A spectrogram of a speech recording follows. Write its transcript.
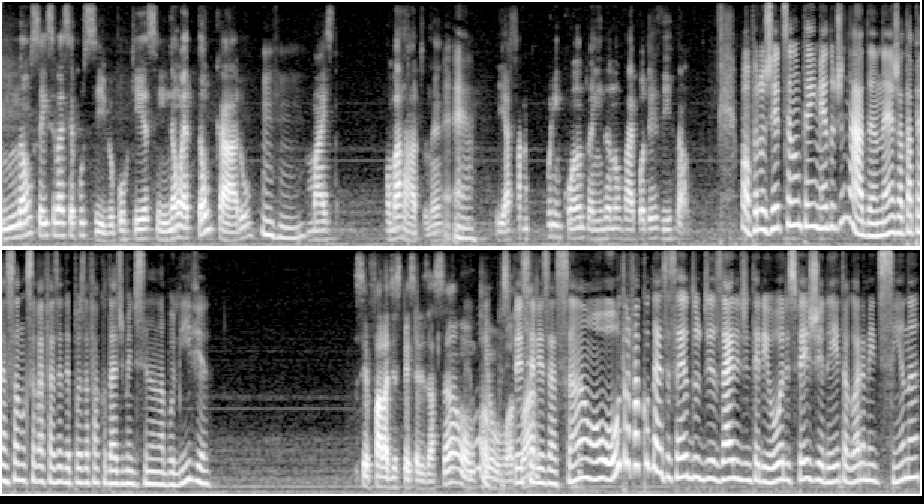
Não sei se vai ser possível, porque assim, não é tão caro, uhum. mas tão barato, né? É. E a família, por enquanto, ainda não vai poder vir, não. Bom, pelo jeito você não tem medo de nada, né? Já está pensando o que você vai fazer depois da faculdade de medicina na Bolívia? Você fala de especialização ou oh, que Especialização ou outra faculdade. Você saiu do design de interiores, fez direito, agora medicina.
